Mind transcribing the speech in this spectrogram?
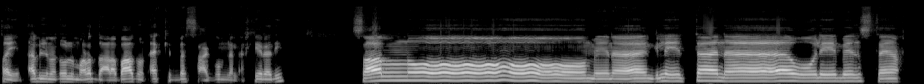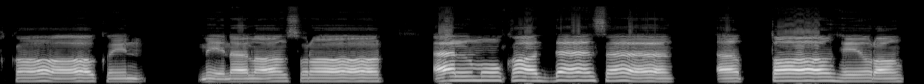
طيب قبل ما نقول المرد على بعض ونأكد بس على الجملة الأخيرة دي صلوا من أجل التناول باستحقاق من الأسرار المقدسة الطاهرة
